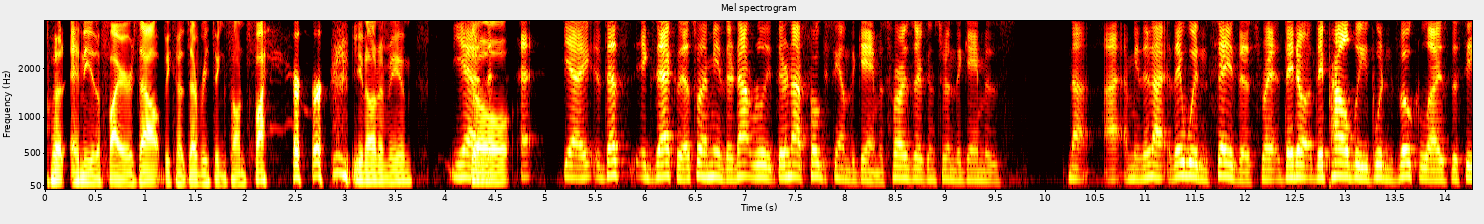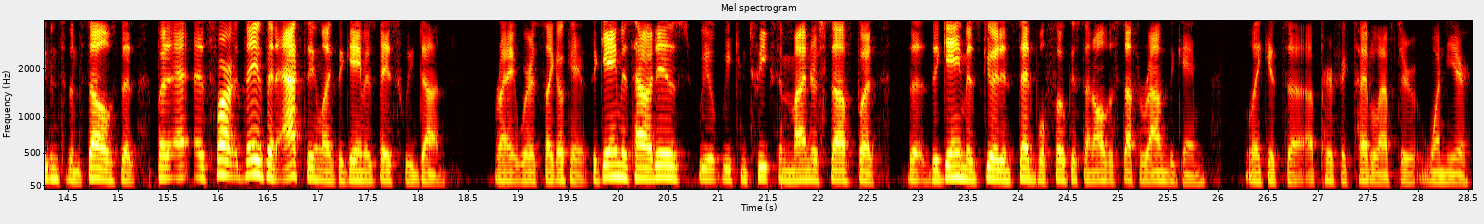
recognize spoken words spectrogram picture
put any of the fires out because everything's on fire you know what i mean Yeah. so that- uh, yeah, that's exactly that's what I mean. They're not really they're not focusing on the game as far as they're concerned. The game is not. I, mean, they're not. They wouldn't say this, right? They don't. They probably wouldn't vocalize this even to themselves. That, but as far they've been acting like the game is basically done, right? Where it's like, okay, the game is how it is. We we can tweak some minor stuff, but the the game is good. Instead, we'll focus on all the stuff around the game, like it's a, a perfect title after one year.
